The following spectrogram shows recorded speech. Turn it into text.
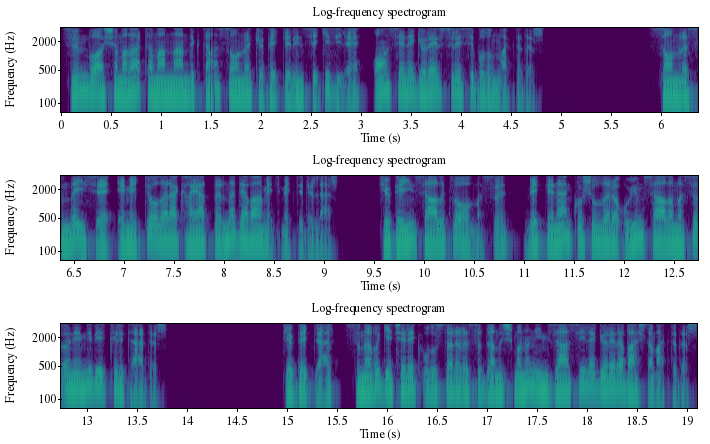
Tüm bu aşamalar tamamlandıktan sonra köpeklerin 8 ile 10 sene görev süresi bulunmaktadır. Sonrasında ise emekli olarak hayatlarına devam etmektedirler. Köpeğin sağlıklı olması, beklenen koşullara uyum sağlaması önemli bir kriterdir. Köpekler, sınavı geçerek uluslararası danışmanın imzasıyla göreve başlamaktadır.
